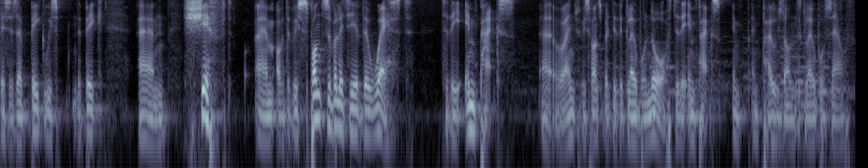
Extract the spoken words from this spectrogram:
this is a big, the big um, shift um, of the responsibility of the West to the impacts uh, or responsibility of the global north to the impacts Im- imposed on the global south.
